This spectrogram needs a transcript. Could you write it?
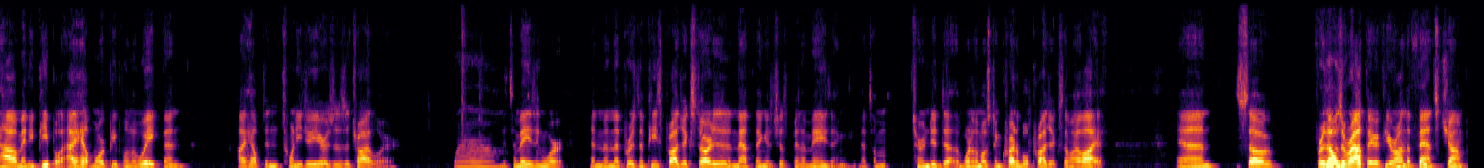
how many people I help more people in a week than I helped in 22 years as a trial lawyer. Wow. It's amazing work. And then the Prison of Peace project started, and that thing has just been amazing. That's a, turned into one of the most incredible projects of my life. And so, for those who are out there, if you're on the fence, jump.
